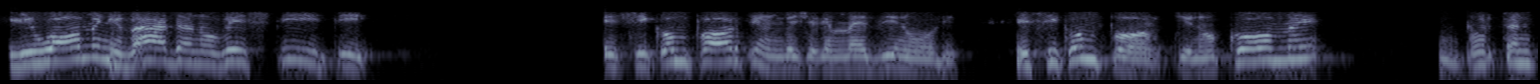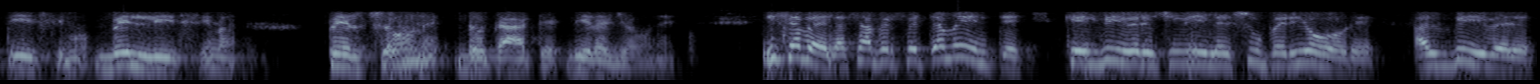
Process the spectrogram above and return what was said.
gli uomini vadano vestiti e si comportino invece che mezzi nudi e si comportino come, importantissimo, bellissima, persone dotate di ragione. Isabella sa perfettamente che il vivere civile è superiore al vivere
